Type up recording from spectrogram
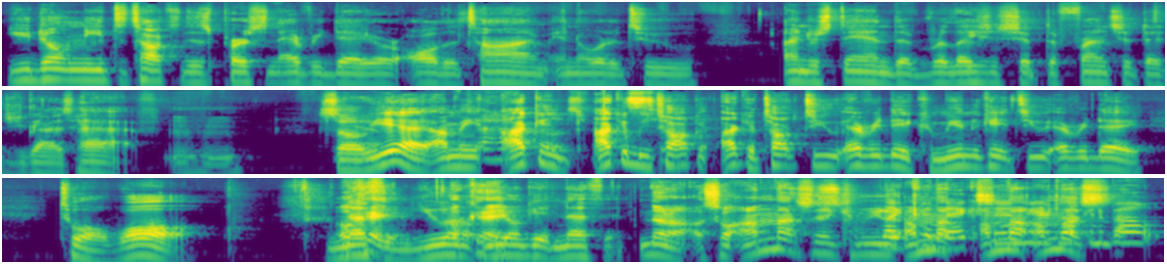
you don't need to talk to this person every day or all the time in order to understand the relationship, the friendship that you guys have. Mm-hmm. So yeah, I mean, I I, can I can be too. talking, I can talk to you every day, communicate to you every day, to a wall. Nothing. you don't. okay. You don't get nothing. No, no. So I'm not saying communicate. Like I'm not. connection I'm not. you're I'm not. talking about?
